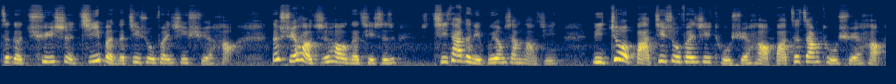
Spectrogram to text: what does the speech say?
这个趋势基本的技术分析学好。那学好之后呢，其实其他的你不用伤脑筋，你就把技术分析图学好，把这张图学好。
